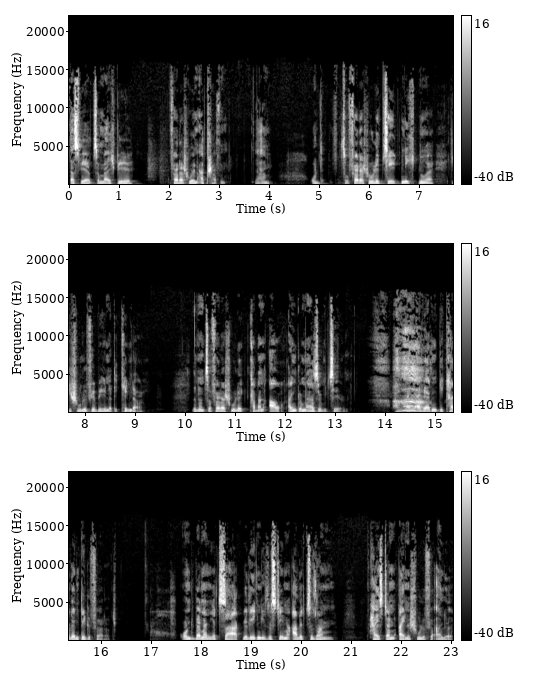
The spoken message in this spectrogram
dass wir zum Beispiel Förderschulen abschaffen. Ja. Und zur Förderschule zählt nicht nur die Schule für behinderte Kinder, sondern zur Förderschule kann man auch ein Gymnasium zählen. Weil da werden die Talente gefördert. Und wenn man jetzt sagt, wir legen die Systeme alle zusammen, heißt dann eine Schule für alle.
